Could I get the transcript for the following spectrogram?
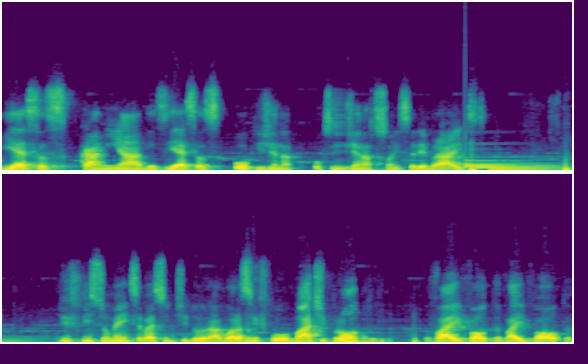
e essas caminhadas e essas oxigena, oxigenações cerebrais, dificilmente você vai sentir dor. Agora, se for bate pronto, vai e volta, vai e volta,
